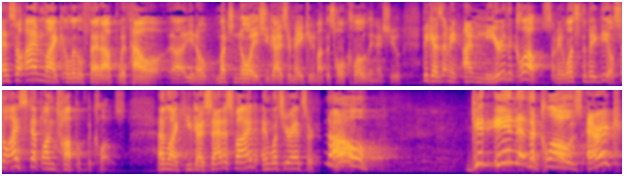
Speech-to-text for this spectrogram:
And so I'm like a little fed up with how, uh, you know, much noise you guys are making about this whole clothing issue. Because, I mean, I'm near the clothes. I mean, what's the big deal? So I step on top of the clothes. I'm like, you guys satisfied? And what's your answer? No. Get in the clothes, Eric.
